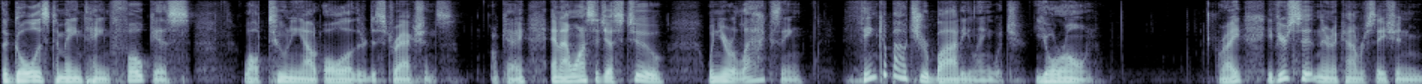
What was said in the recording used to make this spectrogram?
The goal is to maintain focus while tuning out all other distractions. Okay. And I want to suggest too, when you're relaxing, think about your body language, your own. Right? If you're sitting there in a conversation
